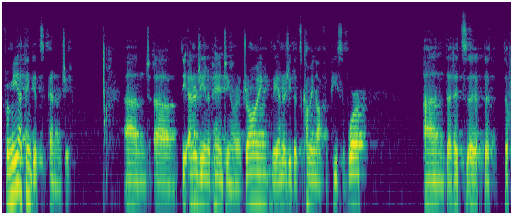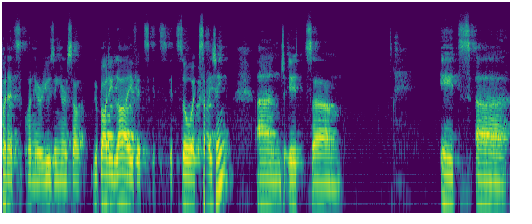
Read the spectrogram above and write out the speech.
For me, I think it's energy, and um, the energy in a painting or a drawing, the energy that's coming off a piece of work, and that it's uh, that, that when it's when you're using yourself your body live, it's it's it's so exciting, and it's. Um, it's uh,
